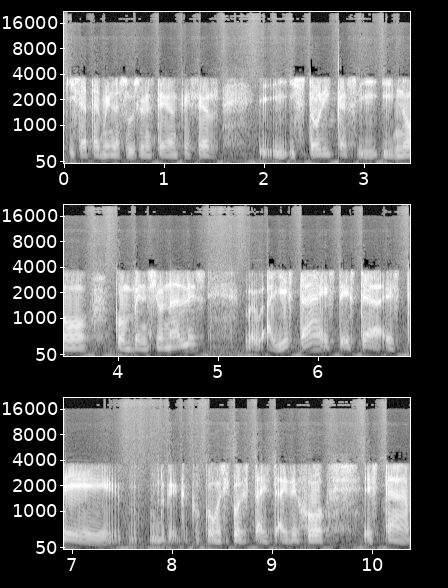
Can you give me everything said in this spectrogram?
Quizá, también las soluciones tengan que ser históricas y, no convencionales. Ahí está, este, esta, este, como digo, ahí dejó esta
